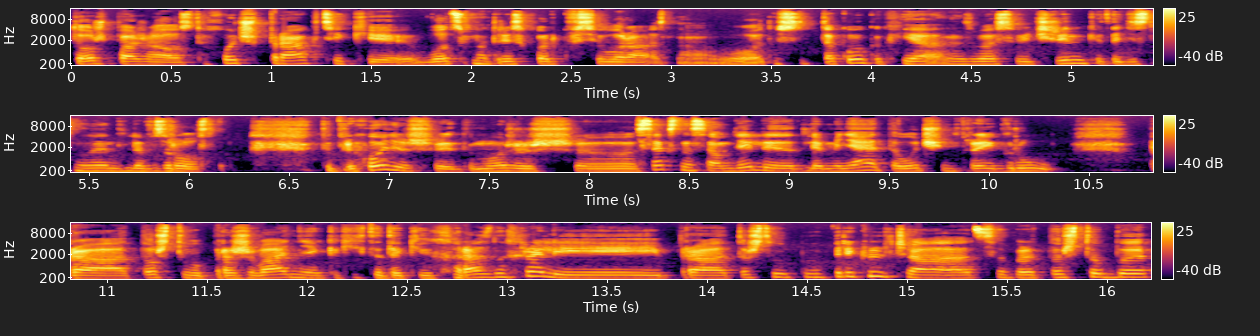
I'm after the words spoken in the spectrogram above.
тоже, пожалуйста. Хочешь практики, вот смотри, сколько всего разного. Вот. То есть это такой, как я называю свои вечеринки, это Диснейленд для взрослых. Ты приходишь, и ты можешь... Э, секс, на самом деле, для меня это очень про игру, про то, чтобы проживание каких-то таких разных ролей, про то, чтобы переключаться, про то, чтобы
